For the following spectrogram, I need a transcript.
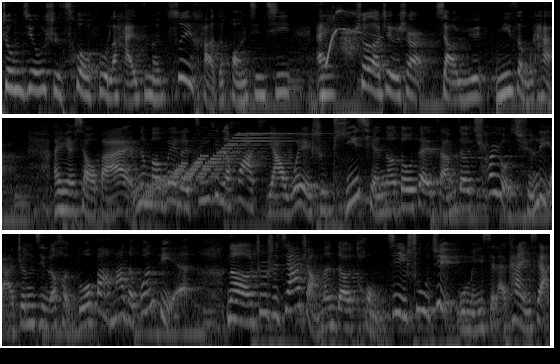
终究是错付了孩子们最好的黄金期。哎，说到这个事儿，小鱼你怎么看？哎呀，小白，那么为了今天的话题啊，我也是提前呢都在咱们的圈友群里啊征集了很多爸妈的观点。那这是家长们的统计数据，我们一起来看一下。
